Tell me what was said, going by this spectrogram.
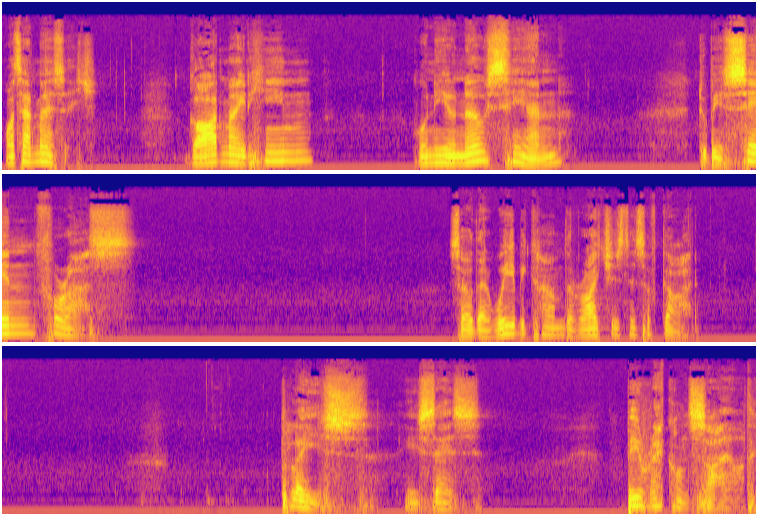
What's that message? God made him who knew no sin to be sin for us so that we become the righteousness of God. Please, he says, be reconciled.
